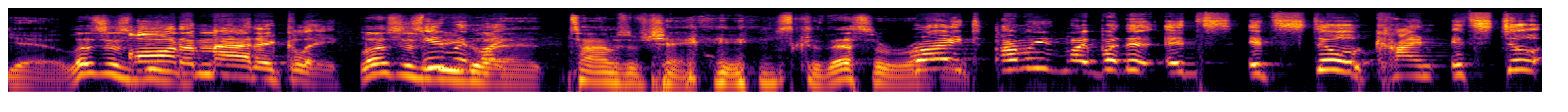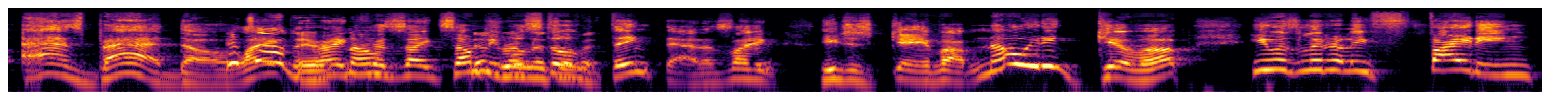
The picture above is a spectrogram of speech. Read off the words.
yeah. Let's just be, automatically. let's just Even, be like, glad times have changed because that's a rough Right. I mean, like, but it's it's still kind. It's still as bad though. It's like, there. right? No, Because like some people still think that it's like he just gave up. No, he didn't give up. He was literally fighting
